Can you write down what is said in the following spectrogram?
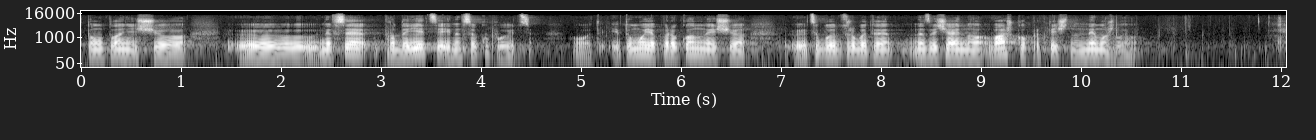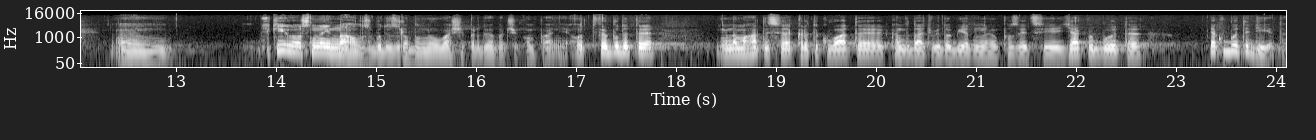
в тому плані, що е, не все продається і не все купується. От. І тому я переконаний, що е, це буде зробити надзвичайно важко, практично неможливо. Ем, Який основний наголос буде зроблений у вашій передвиборчій кампанії? От ви будете намагатися критикувати кандидатів від об'єднаної опозиції. Як ви будете, як ви будете діяти?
